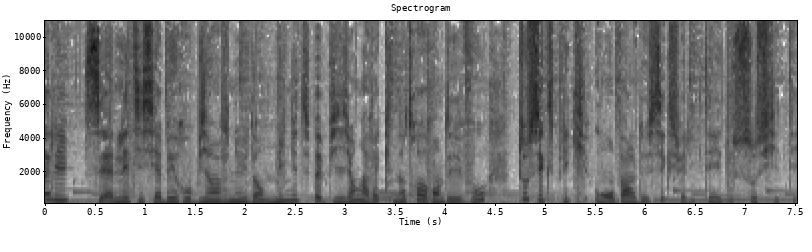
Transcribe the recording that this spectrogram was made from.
Salut, c'est Anne-Laetitia Béraud. Bienvenue dans Minutes Papillon avec notre rendez-vous Tout s'explique où on parle de sexualité et de société.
